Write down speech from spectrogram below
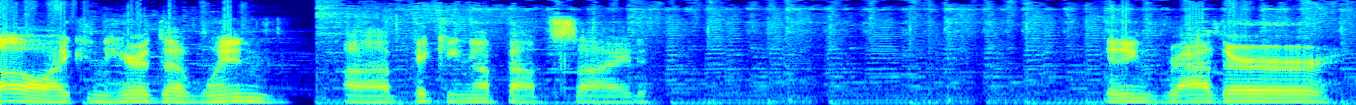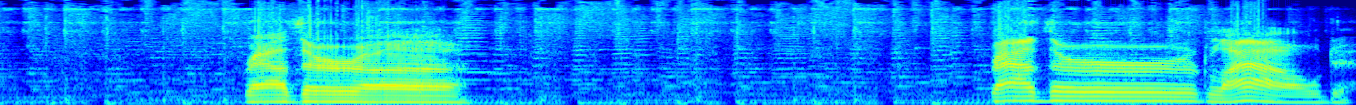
Oh, I can hear the wind uh, picking up outside. Getting rather, rather, uh, rather loud.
